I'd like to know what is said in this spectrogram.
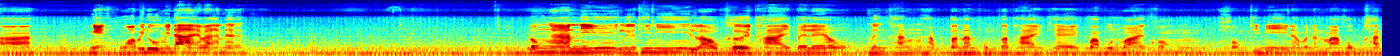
อ่าแงะหัวไปดูไม่ได้ว่างั้นเถอะโรงงานนี้หรือที่นี้เราเคยถ่ายไปแล้วหนึ่งครั้งนะครับ ตอนนั้นผมก็ถ่ายแค่ความวุ่นวายของของที่นี่นะวันนั้นมาหกคัน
